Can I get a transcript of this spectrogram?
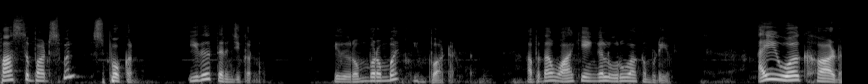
past participle spoken இதை தெரிஞ்சுக்கணும். இது ரொம்ப ரொம்ப இம்பார்ட்டண்ட் அப்போ தான் வாக்கியங்கள் உருவாக்க முடியும். ஐ ஒர்க் ஹார்ட்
